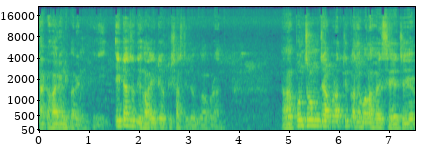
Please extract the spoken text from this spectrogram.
তাকে হয়রানি করেন। এটা যদি হয় এটা একটি শাস্তিযোগ্য অপরাধ। পঞ্চম যে অপরাধটির কথা বলা হয়েছে যে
